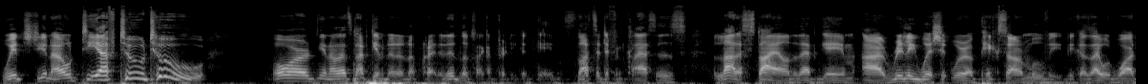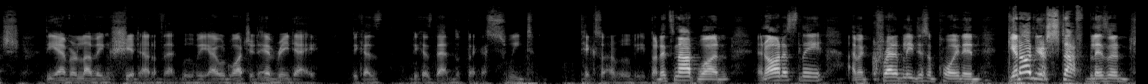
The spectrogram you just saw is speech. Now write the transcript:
which, you know, TF2 too. Or, you know, that's not giving it enough credit. It looks like a pretty good game. Lots of different classes, a lot of style to that game. I really wish it were a Pixar movie because I would watch the ever loving shit out of that movie. I would watch it every day because because that looked like a sweet Pixar movie, but it's not one. And honestly, I'm incredibly disappointed. Get on your stuff, Blizzard.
